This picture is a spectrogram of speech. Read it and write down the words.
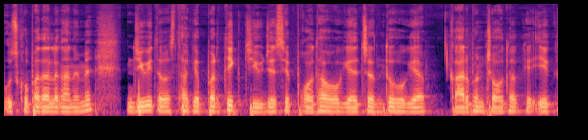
उसको पता लगाने में। जीवित अवस्था के प्रत्येक जीव, जैसे पौधा हो गया, जंतु हो गया, कार्बन चौदह के एक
